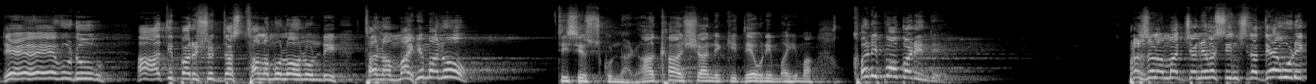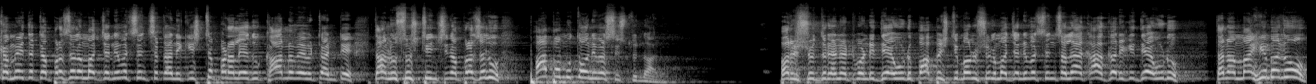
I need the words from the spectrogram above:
దేవుడు ఆ అతి పరిశుద్ధ స్థలములో నుండి తన మహిమను తీసేసుకున్నాడు. ఆకాశానికి దేవుని మహిమ కొనిపోబడింది. ప్రజల మధ్య నివసించిన దేవుడు ఇక మీదట ప్రజల మధ్య నివసించడానికి ఇష్టపడలేదు. కారణం ఏమిటంటే తాను సృష్టించిన ప్రజలు పాపముతో నివసిస్తున్నారు. పరిశుద్ధుడైనటువంటి దేవుడు పాపిష్టి మనుషుల మధ్య నివసించలేక ఆఖరికి దేవుడు తన మహిమను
